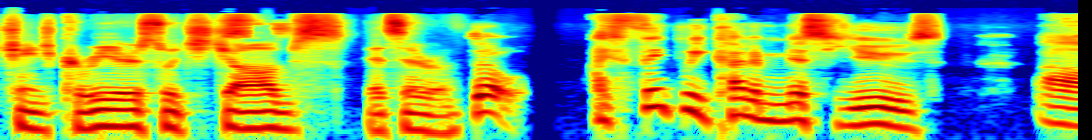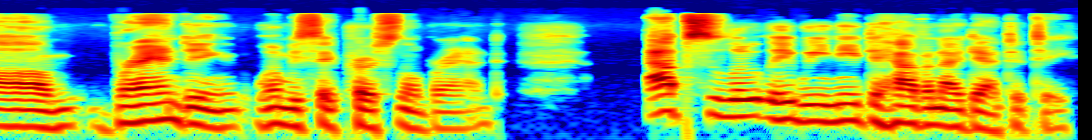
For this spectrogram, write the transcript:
change careers switch jobs etc so i think we kind of misuse um, branding when we say personal brand. Absolutely we need to have an identity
